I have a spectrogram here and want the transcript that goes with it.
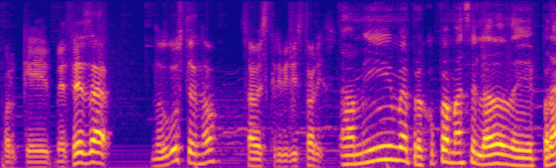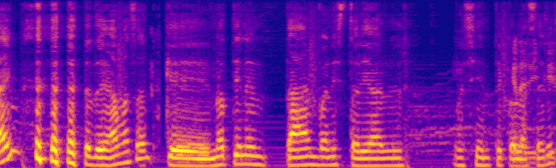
Porque Bethesda nos guste, ¿no? Sabe escribir historias. A mí me preocupa más el lado de Prime, de Amazon, que no tienen tan buen historial reciente con la serie.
